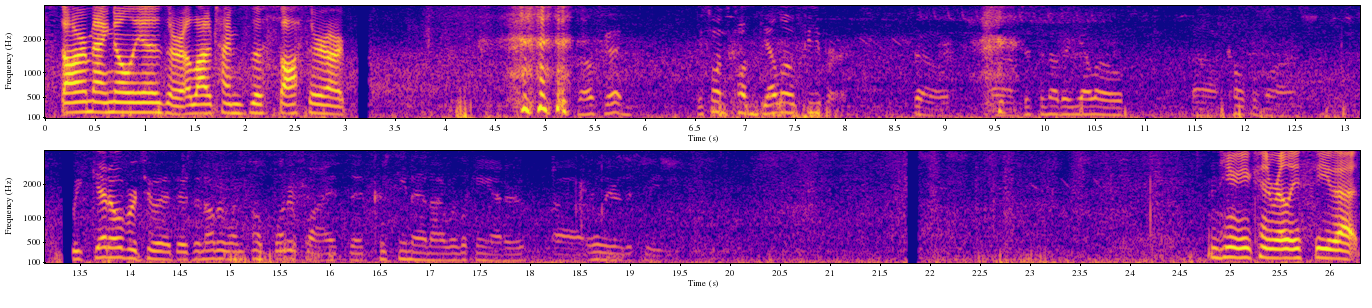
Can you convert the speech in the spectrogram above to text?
star magnolias, or a lot of times the saucer are. smells good. This one's called Yellow Fever. So, uh, just another yellow uh, cultivar. We get over to it, there's another one called Butterflies that Kristina and I were looking at her, uh, earlier this week. And here you can really see that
